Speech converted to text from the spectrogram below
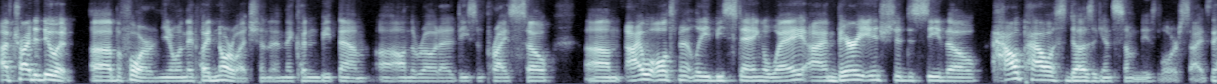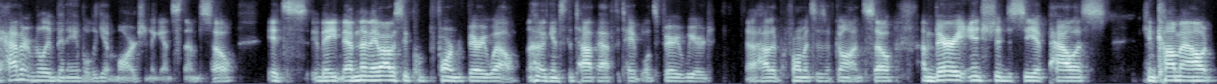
I've tried to do it uh, before, you know, when they played Norwich and then they couldn't beat them uh, on the road at a decent price. So um, I will ultimately be staying away. I'm very interested to see though how Palace does against some of these lower sides. They haven't really been able to get margin against them. So it's they and then they've obviously performed very well against the top half of the table. It's very weird uh, how their performances have gone. So I'm very interested to see if Palace can come out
